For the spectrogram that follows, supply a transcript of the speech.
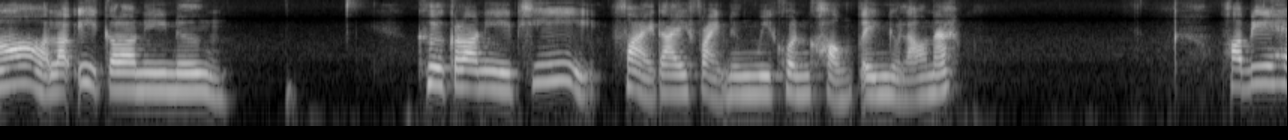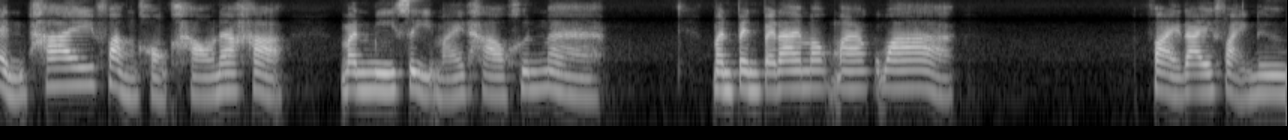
อ๋อ แล้วอีกกรณีหนึ่งคือกรณีที่ฝ่ายใดฝ่ายหนึ่งมีคนของตัวเองอยู่แล้วนะ พอบีเห็นไพ่ฝั่งของเขานะคะ มันมีสี่ไม้เท้าขึ้นมา มันเป็นไปได้มากๆว่า ฝ่ายใดฝ่ายหนึ่ง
